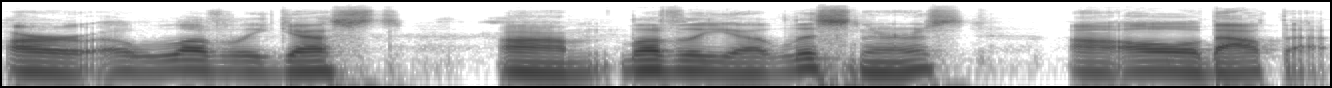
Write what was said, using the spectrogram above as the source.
our uh, lovely guest, um, lovely uh, listeners, uh, all about that?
